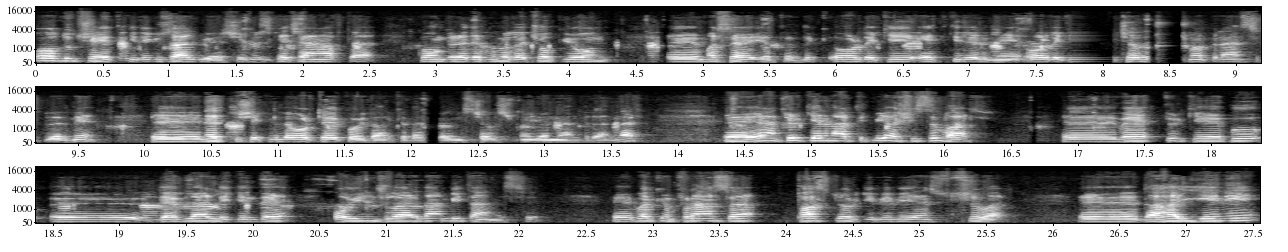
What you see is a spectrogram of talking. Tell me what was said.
Oldukça etkili, güzel bir aşı. Biz geçen hafta kongrede bunu da çok yoğun e, masaya yatırdık. Oradaki etkilerini, oradaki çalışma prensiplerini e, net bir şekilde ortaya koydu arkadaşlarımız çalışmayı yönlendirenler. E, yani Türkiye'nin artık bir aşısı var e, ve Türkiye bu e, Devler Ligi'nde oyunculardan bir tanesi. E, bakın Fransa Pasteur gibi bir enstitüsü var. E, daha yeni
